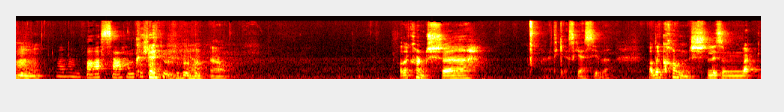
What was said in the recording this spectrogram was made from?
Mm. Hva sa han på slutten? ja. ja. Hadde kanskje Jeg vet ikke, skal jeg si det? Hadde kanskje liksom vært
